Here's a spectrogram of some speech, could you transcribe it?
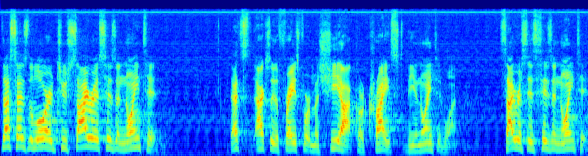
Thus says the Lord to Cyrus, his anointed. That's actually the phrase for Mashiach or Christ, the anointed one. Cyrus is his anointed,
